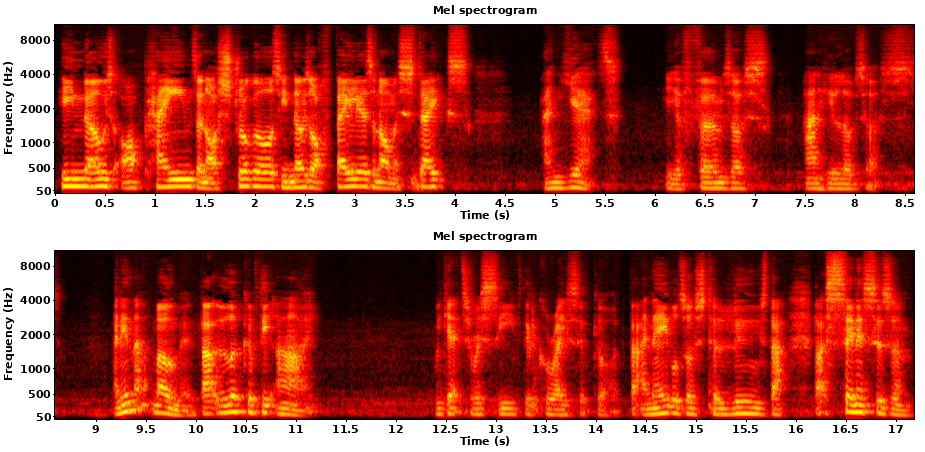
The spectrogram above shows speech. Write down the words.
He knows our pains and our struggles, he knows our failures and our mistakes, and yet He affirms us, and He loves us. And in that moment, that look of the eye, we get to receive the grace of God that enables us to lose that, that cynicism,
